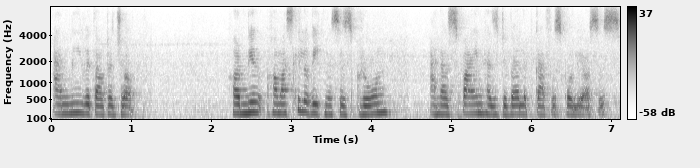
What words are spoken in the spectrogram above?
and me without a job. Her, mu- her muscular weakness has grown, and her spine has developed kyphoscoliosis,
